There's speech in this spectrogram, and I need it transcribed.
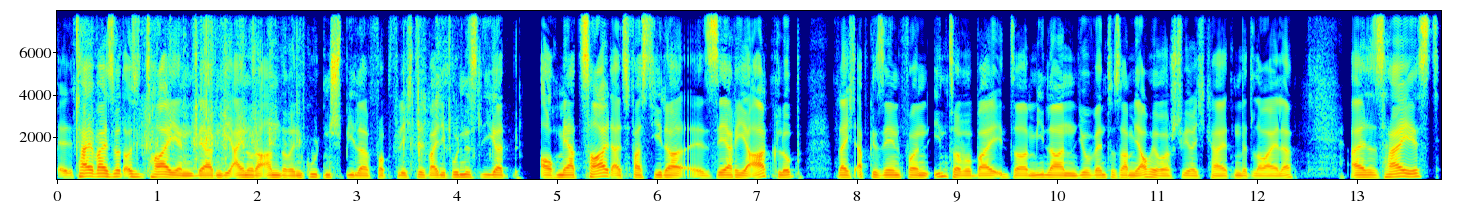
Äh, teilweise wird aus Italien werden die ein oder anderen guten Spieler verpflichtet, weil die Bundesliga auch mehr zahlt als fast jeder äh, Serie A-Club. Vielleicht abgesehen von Inter, wobei Inter, Milan, Juventus haben ja auch ihre Schwierigkeiten mittlerweile. Also das heißt,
